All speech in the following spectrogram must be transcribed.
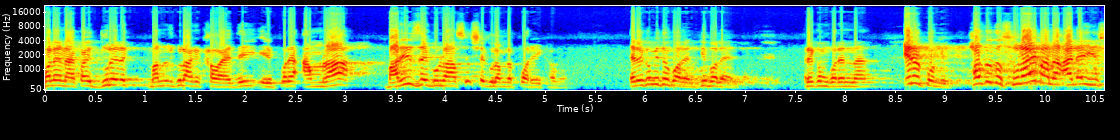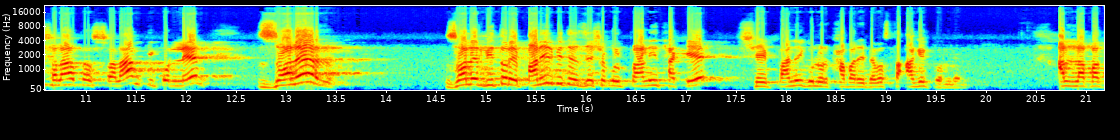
বলে না, কয় দূরের মানুষগুলো আগে খাওয়াই দেই, এরপরে আমরা বাড়ির যেগুলো আছে সেগুলো আমরা পরেই খাব। এরকমই তো করেন, কি বলেন? এরকম করেন না। এরকমই। হয়তো সুলাইমান আলাইহি সালাম কি করলেন? জলের জলের ভিতরে, পানির ভিতরে যে সকল প্রাণী থাকে, সেই প্রাণীগুলোর খাবারের ব্যবস্থা আগে করলেন। আল্লাহ পাক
